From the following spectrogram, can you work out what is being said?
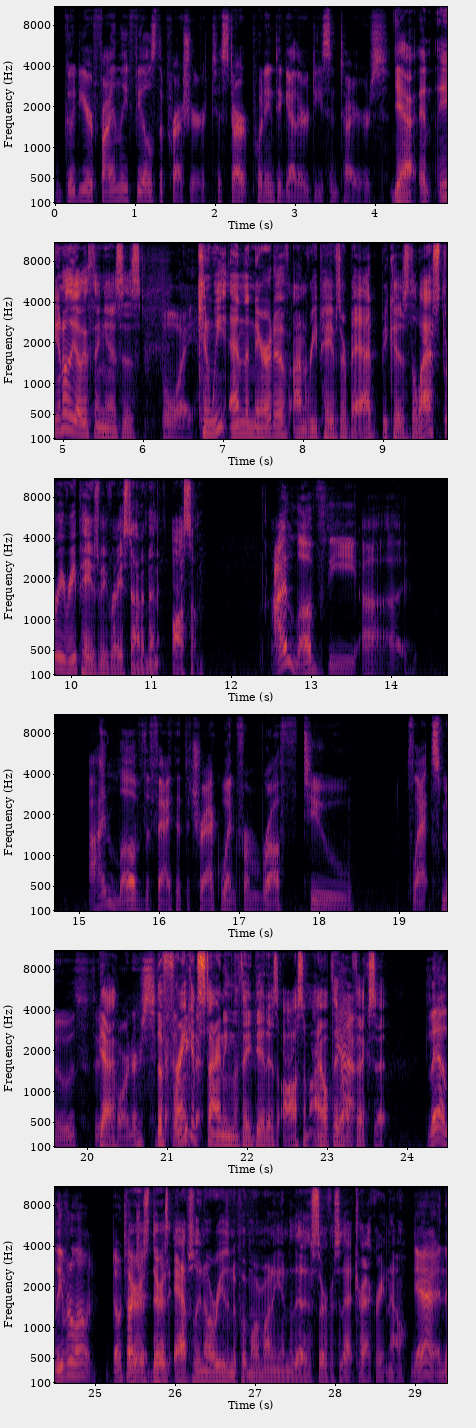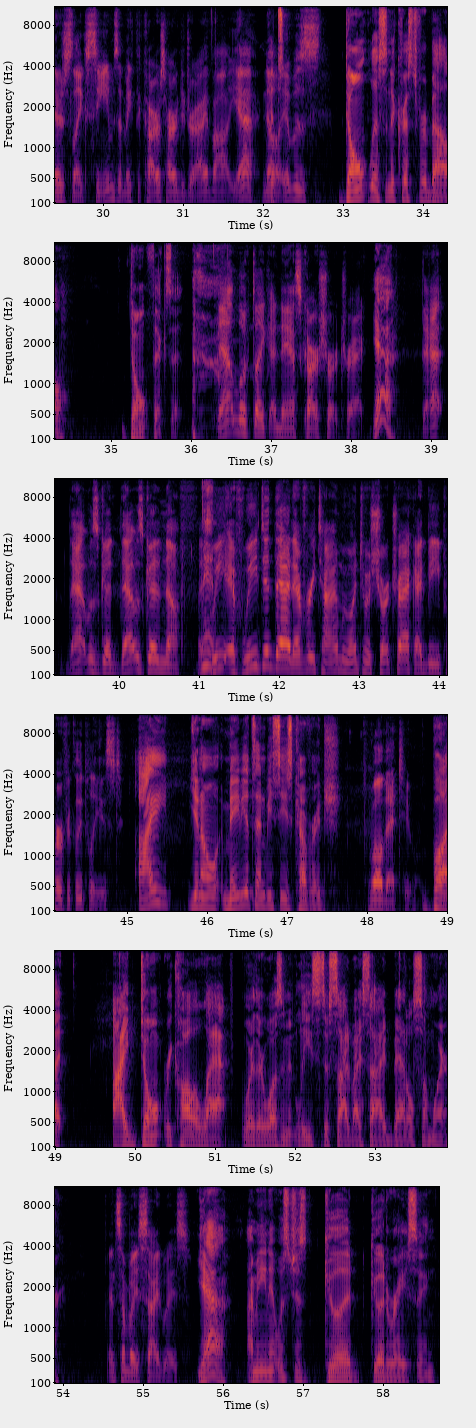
Goodyear finally feels the pressure to start putting together decent tires. Yeah, and you know the other thing is, is Boy. can we end the narrative on repaves are bad because the last three repaves we've raced on have been awesome. I love the uh I love the fact that the track went from rough to flat smooth through Yeah. the corners. The think that- Frankensteining that they did is awesome. I hope they Yeah. don't fix it. Yeah, leave it alone. Don't touch There's it. there's absolutely no reason to put more money into the surface of that track right now. Yeah, and there's like seams that make the cars hard to drive. Uh, yeah, no, It's- it was Don't listen to Christopher Bell. Don't fix it. that looked like a NASCAR short track. yeah. That that was good. That was good enough. If Man. we if we did that every time we went to a short track, I'd be perfectly pleased. I you know, maybe it's NBC's coverage, Well, that too. but I don't recall a lap where there wasn't at least a side by side battle somewhere. And somebody sideways. Yeah. I mean, it was just good, good racing.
